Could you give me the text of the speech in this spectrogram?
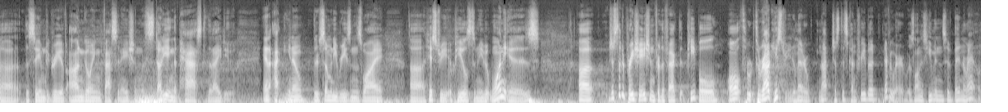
uh, the same degree of ongoing fascination with studying the past that I do. And I, you know, there's so many reasons why uh, history appeals to me, but one is uh, just an appreciation for the fact that people all through, throughout history, no matter not just this country but everywhere, as long as humans have been around,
